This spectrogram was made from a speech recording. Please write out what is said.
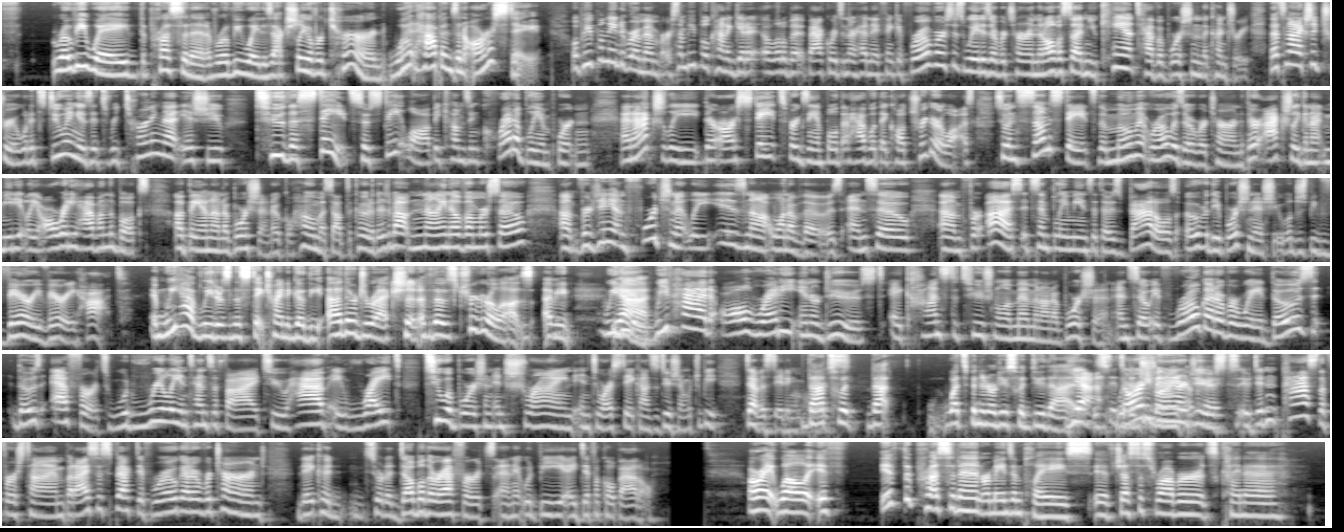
Roe v. Wade, the precedent of Roe v. Wade, is actually overturned, what happens in our state? Well, people need to remember. Some people kind of get it a little bit backwards in their head, and they think if Roe versus Wade is overturned, then all of a sudden you can't have abortion in the country. That's not actually true. What it's doing is it's returning that issue to the states. So state law becomes incredibly important. And actually, there are states, for example, that have what they call trigger laws. So in some states, the moment Roe is overturned, they're actually going to immediately already have on the books a ban on abortion. Oklahoma, South Dakota, there's about nine of them or so. Um, Virginia, unfortunately, is not one of those. And so um, for us, it simply means that those battles over the abortion issue will just be very, very hot. And we have leaders in the state trying to go the other direction of those trigger laws. I mean, we yeah. do. We've had already introduced a constitutional amendment on abortion, and so if Roe got overweighed, those those efforts would really intensify to have a right to abortion enshrined into our state constitution, which would be devastating. That's what that what's been introduced would do that. Yes, it's already been introduced. Okay. It didn't pass the first time, but I suspect if Roe got overturned, they could sort of double their efforts and it would be a difficult battle. All right, well, if if the precedent remains in place, if Justice Roberts kind of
